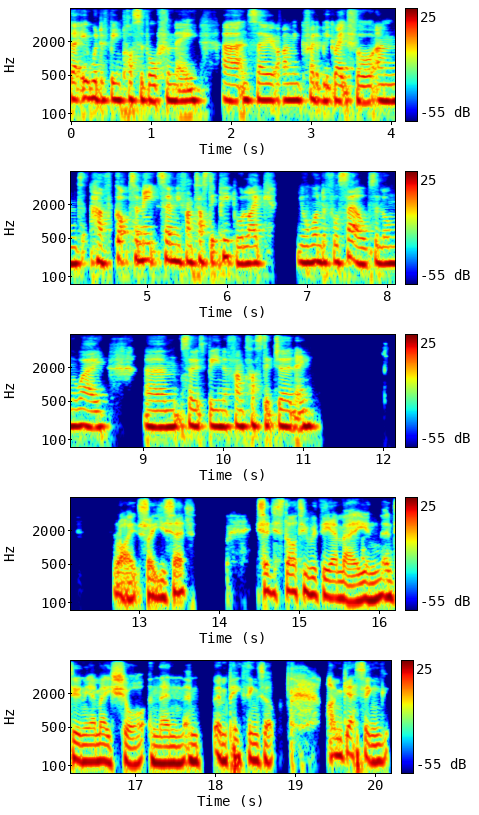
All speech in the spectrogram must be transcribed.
that it would have been possible for me. Uh, and so I'm incredibly grateful and have got to meet so many fantastic people like your wonderful selves along the way. Um, so it's been a fantastic journey. Right. So you said you said you started with the MA and, and doing the MA short and then and, and pick things up. I'm guessing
